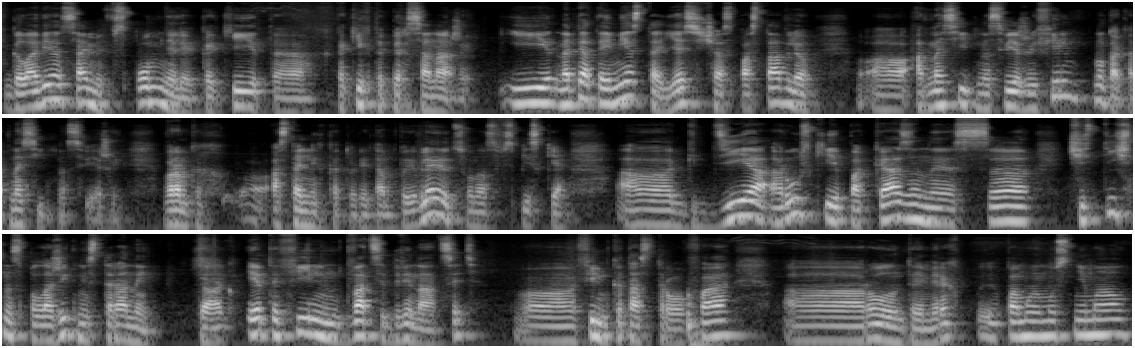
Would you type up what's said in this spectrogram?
в голове сами вспомнили какие-то, каких-то персонажей. И на пятое место я сейчас поставлю а, относительно свежий фильм, ну так, относительно свежий, в рамках а, остальных, которые там появляются у нас в списке, а, где русские показаны с частично с положительной стороны. Так. Это фильм 2012, э, фильм «Катастрофа». э, Роланд Эмерих, э, по-моему, снимал.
